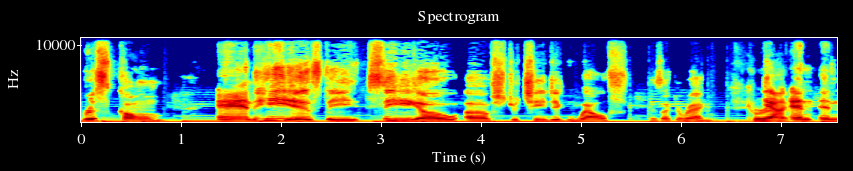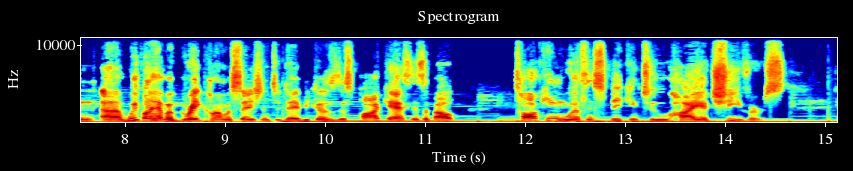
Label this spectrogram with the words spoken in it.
Briscombe, and he is the CEO of Strategic Wealth. Is that correct? Mm, correct. Yeah, and and uh, we're going to have a great conversation today because this podcast is about talking with and speaking to high achievers,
